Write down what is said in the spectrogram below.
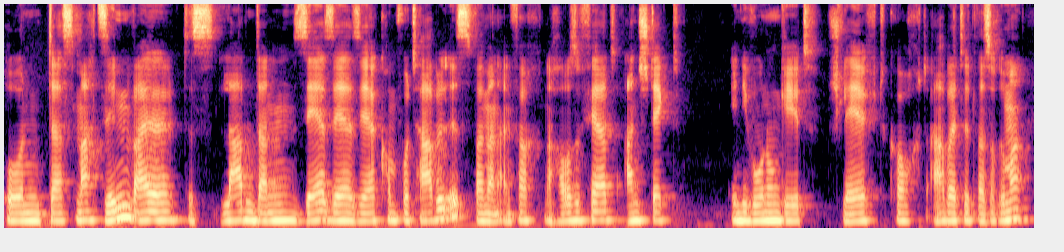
Und das macht Sinn, weil das Laden dann sehr, sehr, sehr komfortabel ist, weil man einfach nach Hause fährt, ansteckt, in die Wohnung geht, schläft, kocht, arbeitet, was auch immer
